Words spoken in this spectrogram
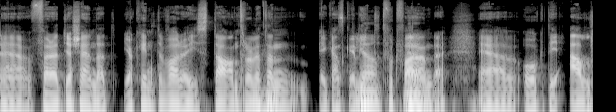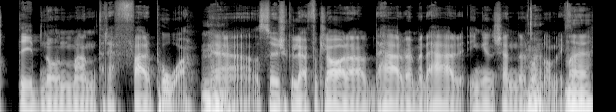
Eh, för att jag kände att jag kan inte vara i stan. Trollhättan är ganska litet Ja, fortfarande. Eh, och det är alltid någon man träffar på. Mm. Eh, så hur skulle jag förklara det här? Vem är det här? Ingen känner Nej. honom. Liksom. Nej.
